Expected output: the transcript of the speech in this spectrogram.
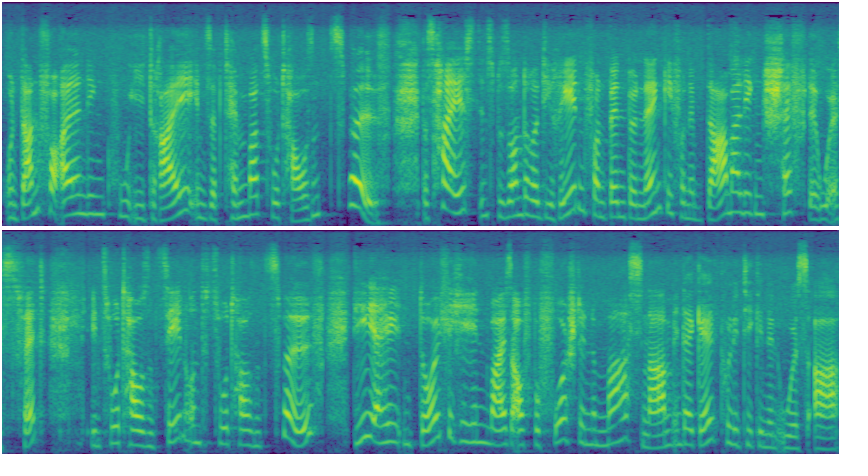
und dann vor allen Dingen QE3 im September 2012. Das heißt, insbesondere die Reden von Ben Bernanke, von dem damaligen Chef der US-Fed in 2010 und 2012, die erhielten deutliche Hinweise auf bevorstehende bevorstehende Maßnahmen in der Geldpolitik in den USA.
